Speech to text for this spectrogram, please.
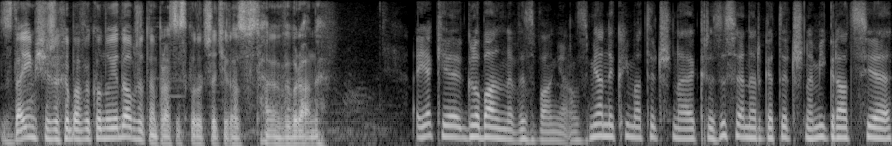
Zdaje mi się, że chyba wykonuję dobrze tę pracę, skoro trzeci raz zostałem wybrany. A jakie globalne wyzwania, zmiany klimatyczne, kryzysy energetyczne, migracje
